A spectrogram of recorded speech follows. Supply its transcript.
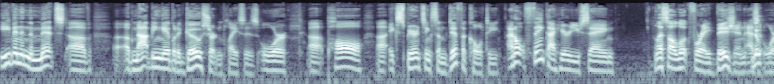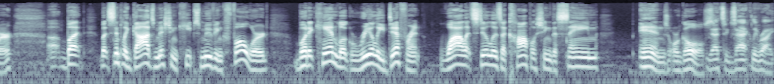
even in the midst of of not being able to go certain places or uh, Paul uh, experiencing some difficulty, I don't think I hear you saying, let's all look for a vision, as Nope. it were. Uh, but but simply God's mission keeps moving forward, but it can look really different while it still is accomplishing the same ends or goals. That's exactly right.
